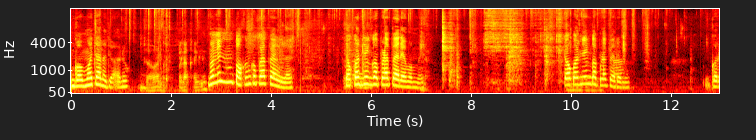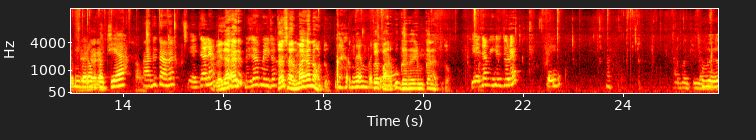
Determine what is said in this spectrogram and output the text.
ગમો ચાલો જવાનું. જવાનું. પેલા ખાઈ લે મમ્મી હું ટોકન કપડાં પહેરી લે ટોકન કપડા કપડાં પહેરે મમ્મી ટોકન કપડા પહેરે મમ્મી ગરમ ગરમ ભજીયા આદિ તારે બેજા હેડ બીજા મેજો તો શર્મા હે નહોતું ગરમ ગરમ કોઈ ભજીયા પારકું એમ કરે તો લઈ જા. વેલો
